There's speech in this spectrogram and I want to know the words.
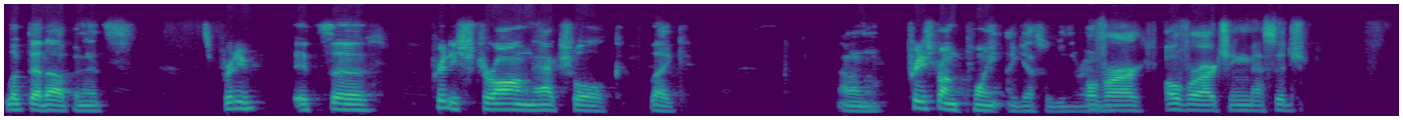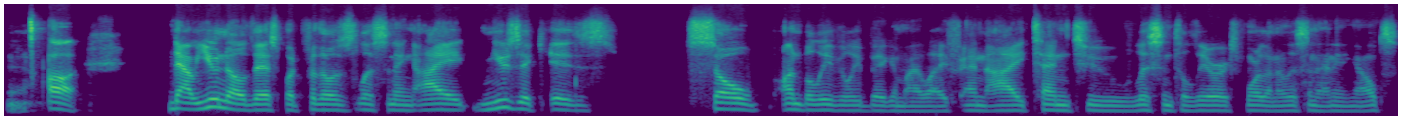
look that up and it's it's pretty it's a pretty strong actual like I don't know pretty strong point I guess would be the right Over, overarching message. Yeah. Uh, now you know this, but for those listening, I music is so unbelievably big in my life and i tend to listen to lyrics more than i listen to anything else.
